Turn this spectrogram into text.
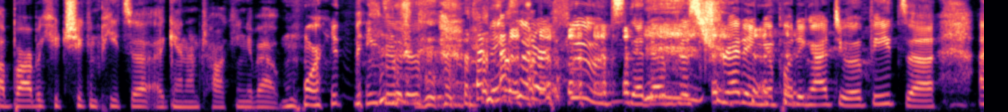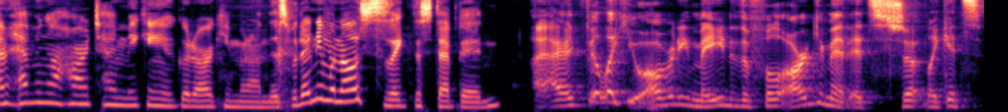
a barbecue chicken pizza. Again, I'm talking about more things that are things that are foods that I'm just shredding and putting onto a pizza. I'm having a hard time making a good argument on this. Would anyone else like to step in? I I feel like you already made the full argument. It's so like it's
